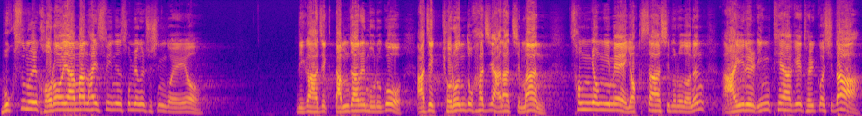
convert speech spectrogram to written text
목숨을 걸어야만 할 수 있는 소명을 주신 거예요. 네가 아직 남자를 모르고 아직 결혼도 하지 않았지만 성령님의 역사하심으로 너는 아이를 잉태하게 될 것이다.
